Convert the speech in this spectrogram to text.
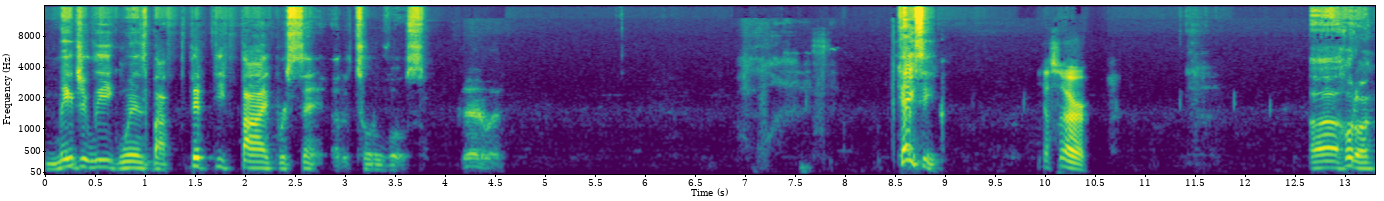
Major League wins by 55% of the total votes. good one. Casey, Yes, sir. uh, hold on.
